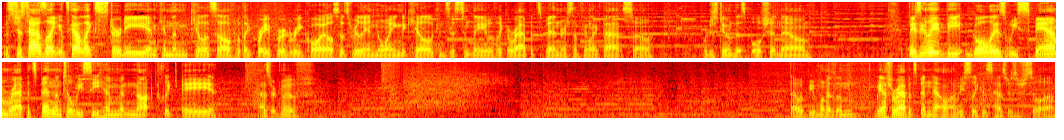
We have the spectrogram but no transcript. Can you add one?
This just has like, it's got like sturdy and can then kill itself with like Brave Bird recoil, so it's really annoying to kill consistently with like a rapid spin or something like that, so we're just doing this bullshit now. Basically, the goal is we spam Rapid Spin until we see him not click a hazard move. That would be one of them. We have to rapid spin now, obviously, because hazards are still up.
